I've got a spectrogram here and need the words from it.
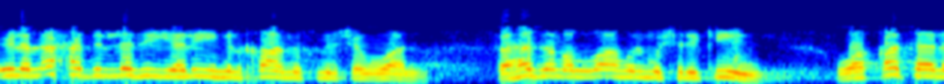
إلى الأحد الذي يليه الخامس من شوال. فهزم الله المشركين وقتل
